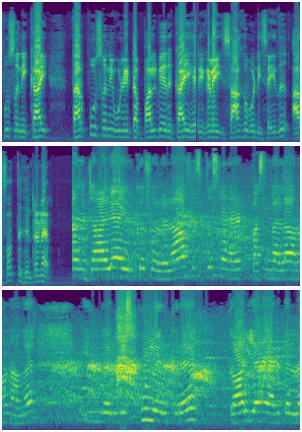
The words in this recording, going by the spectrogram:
பூசணிக்காய் தர்பூசணி உள்ளிட்ட பல்வேறு காய்கறிகளை சாகுபடி செய்து அசத்துகின்றனர். நாங்கள் ஜாலியாக இருக்க சொல்லலாம். ஃபிஃப்த்து ஸ்டாண்டர்ட் பசங்க எல்லாரும் நாங்கள் இங்கே இந்த ஸ்கூலில் இருக்கிற காலியான இடத்துல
